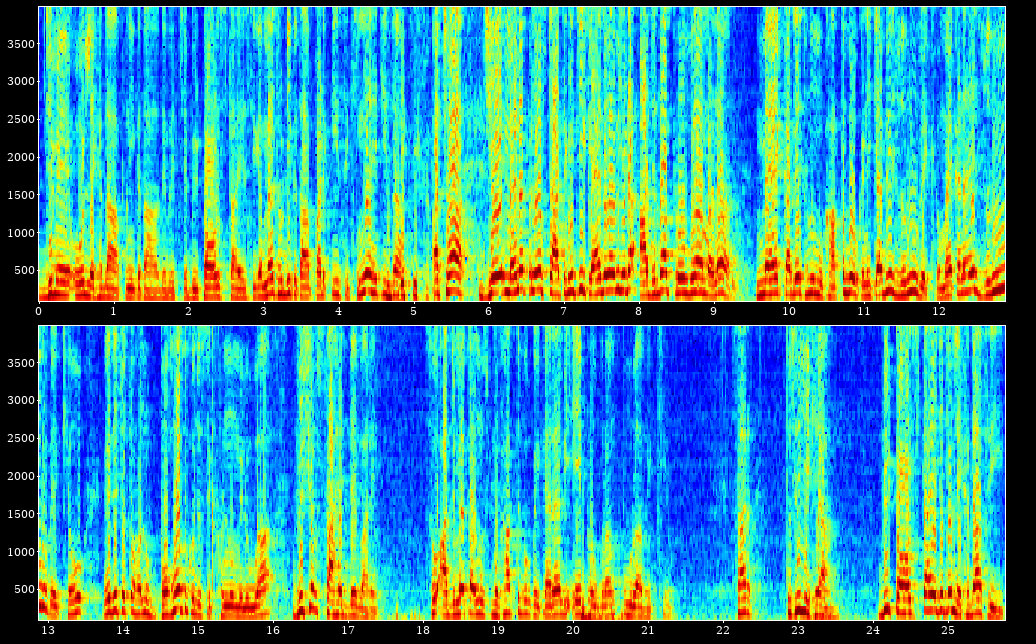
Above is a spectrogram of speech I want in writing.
ਜਿਵੇਂ ਉਹ ਲਿਖਦਾ ਆਪਣੀ ਕਿਤਾਬ ਦੇ ਵਿੱਚ ਵੀ ਟੋਲਸਟਾਏ ਸੀਗਾ ਮੈਂ ਤੁਹਾਡੀ ਕਿਤਾਬ ਪੜ੍ਹ ਕੇ ਸਿੱਖੀਆਂ ਇਹ ਚੀਜ਼ਾਂ। ਅੱਛਾ ਜੇ ਮੈਂ ਨਾ ਪਹਿਲਾਂ ਸਟਾਰਟਿੰਗ 'ਚ ਹੀ ਕਹਿ ਦੇਣਾ ਵੀ ਜਿਹੜਾ ਅੱਜ ਦਾ ਪ੍ਰੋਗਰਾਮ ਆ ਨਾ ਮੈਂ ਕਦੇ ਤੁਹਾਨੂੰ ਮੁਖਾਤਬ ਹੋ ਕੇ ਨਹੀਂ ਕਿਹਾ ਵੀ ਜ਼ਰੂਰ ਵੇਖਿਓ। ਮੈਂ ਕਹਿਣਾ ਇਹ ਜ਼ਰੂਰ ਵੇਖਿਓ ਇਹਦੇ 'ਚ ਤੁਹਾਨੂੰ ਬਹੁਤ ਕੁਝ ਸਿੱਖਣ ਨੂੰ ਮਿਲੂਗਾ ਵਿਸ਼ਵ ਸਾਹਿਤ ਦੇ ਬਾਰੇ। ਸੋ ਅੱਜ ਮੈਂ ਤੁਹਾਨੂੰ ਮੁਖਾਤਬ ਹੋ ਕੇ ਕਹਿ ਰਿਹਾ ਵੀ ਇਹ ਪ੍ਰੋਗਰਾਮ ਪੂਰਾ ਵੇਖਿਓ। ਸਰ ਤੁਸੀਂ ਲਿਖਿਆ ਵੀ ਟੋਲਸਟਾਏ ਜਦੋਂ ਲਿਖਦਾ ਸੀ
